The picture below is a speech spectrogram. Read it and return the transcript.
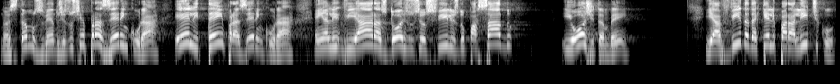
nós estamos vendo, Jesus tinha prazer em curar, ele tem prazer em curar, em aliviar as dores dos seus filhos do passado e hoje também. E a vida daquele paralítico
